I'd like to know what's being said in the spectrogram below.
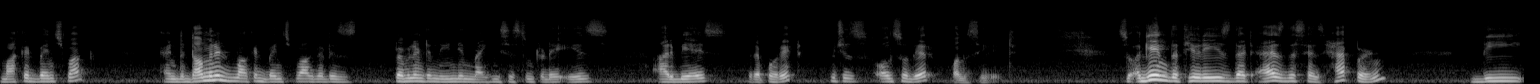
market benchmark. And the dominant market benchmark that is prevalent in the Indian banking system today is RBI's repo rate, which is also their policy rate. So again, the theory is that as this has happened, the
